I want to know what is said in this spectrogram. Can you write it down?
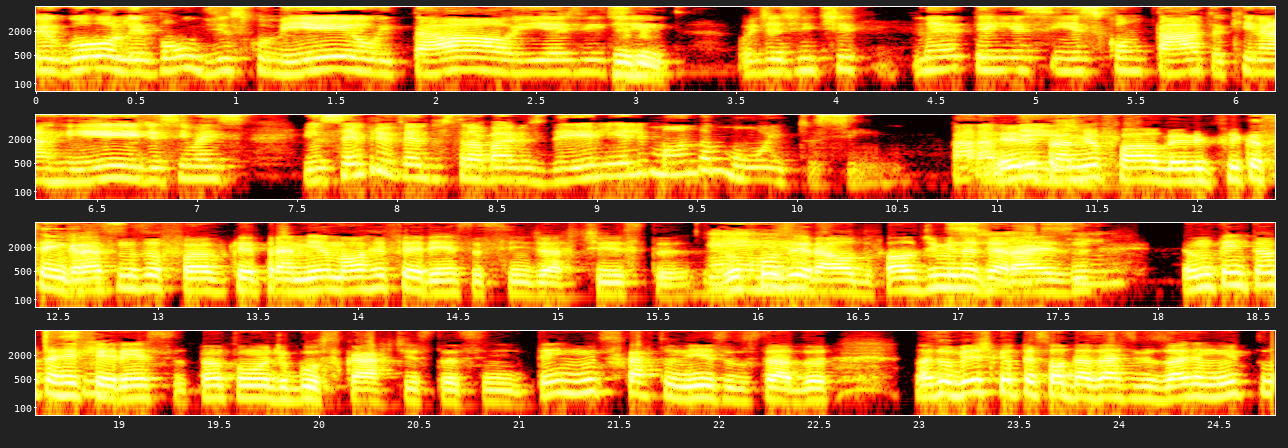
pegou, levou um disco meu e tal, e a gente. Hoje a gente né, tem assim, esse contato aqui na rede, assim, mas eu sempre vendo os trabalhos dele e ele manda muito, assim. Parabéns. Ele, pra mim, eu falo, ele fica sem graça, mas eu falo, porque pra mim é a maior referência, assim, de artista. É. Junto com o Ziraldo, falo de Minas sim, Gerais, né? sim. né? Eu não tenho tanta referência, sim. tanto onde buscar artistas assim. Tem muitos cartunistas, ilustradores, mas eu vejo que o pessoal das artes visuais é muito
